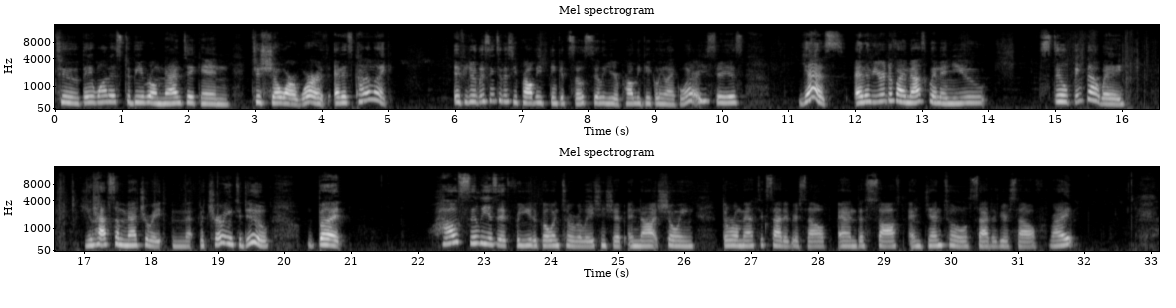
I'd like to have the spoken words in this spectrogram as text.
to they want us to be romantic and." To show our worth. And it's kind of like, if you're listening to this, you probably think it's so silly. You're probably giggling, like, what? Are you serious? Yes. And if you're a divine masculine and you still think that way, you have some matura- maturing to do. But how silly is it for you to go into a relationship and not showing the romantic side of yourself and the soft and gentle side of yourself, right?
